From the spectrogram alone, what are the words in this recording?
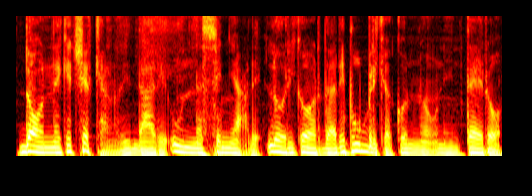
donne che cercano di dare un segnale, lo ricorda Repubblica con un intero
